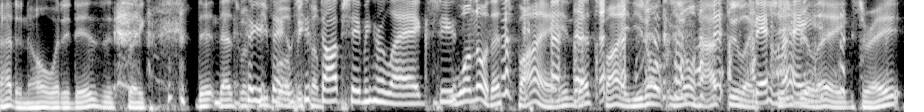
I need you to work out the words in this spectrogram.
I don't know what it is. It's like th- that's when so you're people saying oh, she become. stopped shaving her legs she's well, no, that's fine. That's fine. You don't you don't have to like Damn shave your legs, right?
